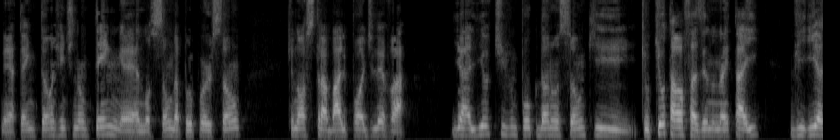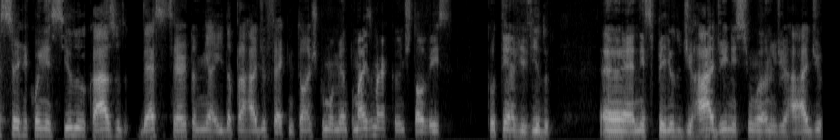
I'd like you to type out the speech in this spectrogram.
né? Até então a gente não tem é, noção da proporção que o nosso trabalho pode levar. E ali eu tive um pouco da noção que, que o que eu estava fazendo na Itaí viria a ser reconhecido caso desse certo a minha ida para a Rádio FEC. Então acho que o momento mais marcante, talvez, que eu tenha vivido é, nesse período de rádio, nesse um ano de rádio,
